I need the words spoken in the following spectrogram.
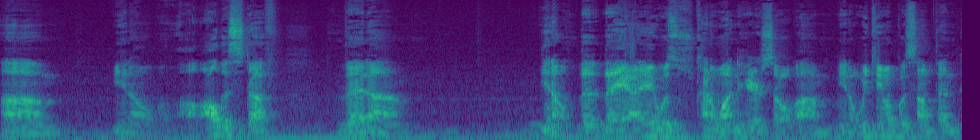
um, you know, all this stuff that, um, you know, the, the, AIA was kind of wanting to hear. So, um, you know, we came up with something,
